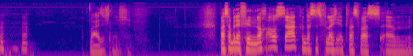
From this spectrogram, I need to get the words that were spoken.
Weiß ich nicht. Was aber der Film noch aussagt, und das ist vielleicht etwas, was, ähm, äh,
